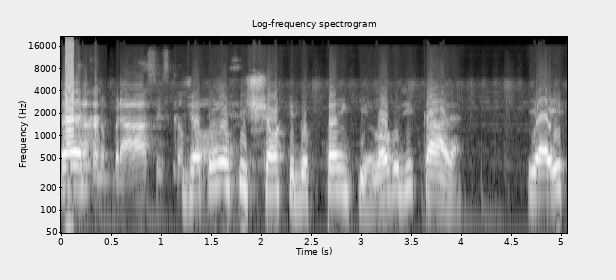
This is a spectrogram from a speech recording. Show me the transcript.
É. Arranca no braço e. Já tem esse choque do punk logo de cara. E aí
